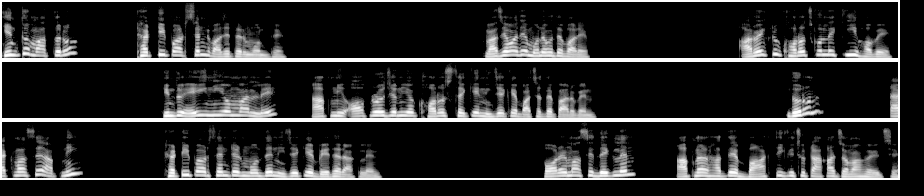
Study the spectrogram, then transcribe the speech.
কিন্তু মাত্র থার্টি পার্সেন্ট বাজেটের মধ্যে। মাঝে মাঝে মনে হতে পারে আরও একটু খরচ করলে কি হবে? কিন্তু এই নিয়ম মানলে আপনি অপ্রয়োজনীয় খরচ থেকে নিজেকে বাঁচাতে পারবেন। ধরুন, এক মাসে আপনি থার্টি পার্সেন্টের মধ্যে নিজেকে বেঁধে রাখলেন। পরের মাসে দেখলেন, আপনার হাতে বাড়তি কিছু টাকা জমা হয়েছে।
